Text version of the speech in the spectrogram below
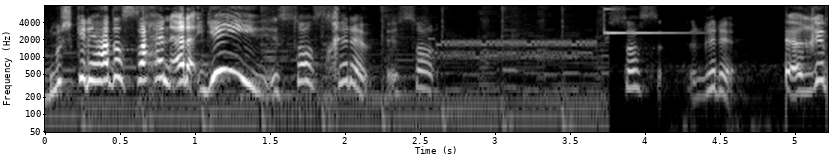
المشكلة هذا الصحن ألا يي الصوص خرب الصوص الصوص غرق. غير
